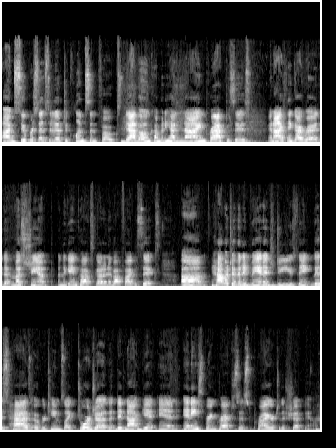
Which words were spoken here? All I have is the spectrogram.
I'm super sensitive to Clemson folks. Dabo and company had nine practices, and I think I read that Muschamp and the Gamecocks got in about five to six. Um, how much of an advantage do you think this has over teams like Georgia that did not get in any spring practices prior to the shutdown?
